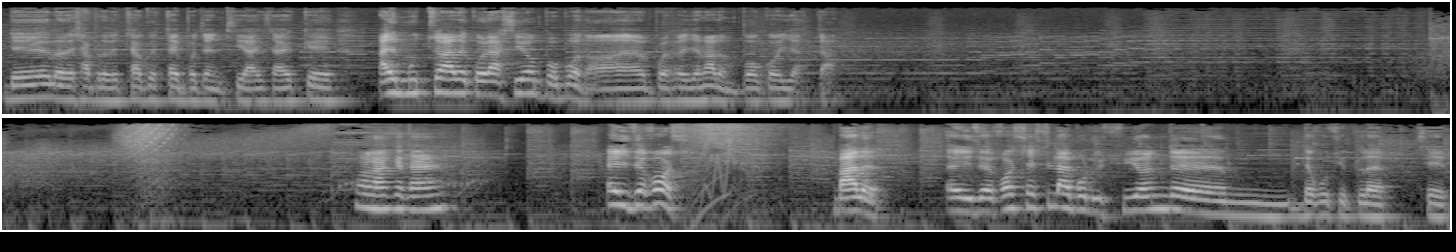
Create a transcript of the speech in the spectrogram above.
de lo desaprovechado que está el potencial. Sabes que hay mucha decoración, pues bueno, eh, pues rellenar un poco y ya está. Hola, ¿qué tal? ¡Ey, de Ghost! Vale, el de Ghost es la evolución de, de Gucci sí.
